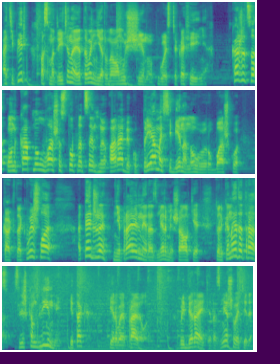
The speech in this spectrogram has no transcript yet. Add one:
А теперь посмотрите на этого нервного мужчину, гостя кофейни. Кажется, он капнул вашу стопроцентную арабику прямо себе на новую рубашку. Как так вышло? Опять же, неправильный размер мешалки, только на этот раз слишком длинный. Итак, первое правило. Выбирайте размешиватели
